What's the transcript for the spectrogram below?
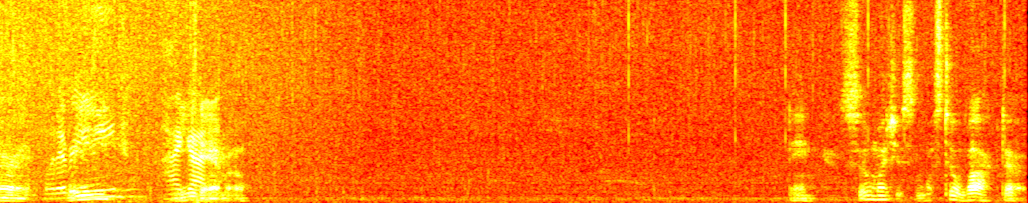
Alright. Whatever we you need, I need got it. ammo. Dang, so much is still locked up.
